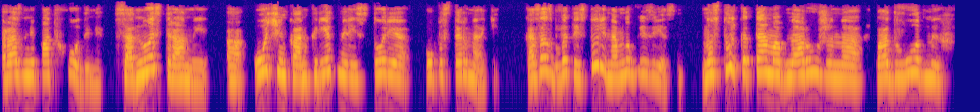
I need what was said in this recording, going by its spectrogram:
разными подходами. С одной стороны, а, очень конкретная история о Пастернаке. Казалось бы, в этой истории намного известно. Но столько там обнаружено подводных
